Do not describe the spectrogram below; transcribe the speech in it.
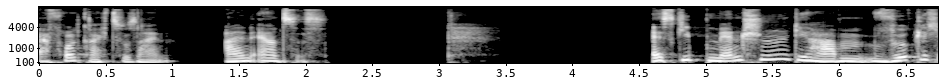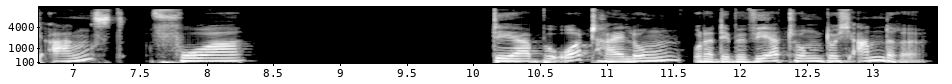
erfolgreich zu sein. Allen Ernstes. Es gibt Menschen, die haben wirklich Angst vor der Beurteilung oder der Bewertung durch andere.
